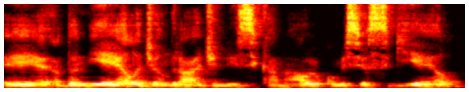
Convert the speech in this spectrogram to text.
é, a Daniela de Andrade nesse canal, eu comecei a seguir ela.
